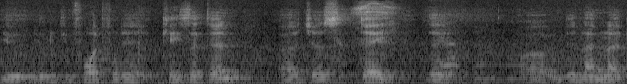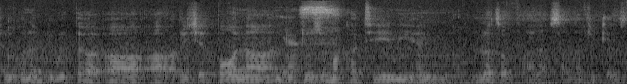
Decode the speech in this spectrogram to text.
you you're looking forward for the KZN uh, just day. The, uh, the limelight, we're gonna be with uh, uh, uh, Richard Bona and Yes. Nduduzo Makhathini and lots of other South Africans.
